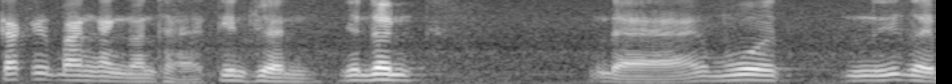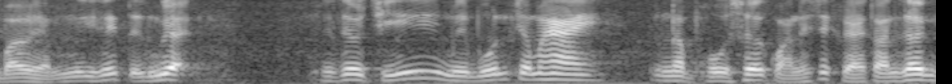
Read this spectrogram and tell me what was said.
các cái ban ngành đoàn thể tuyên truyền nhân dân để mua những người bảo hiểm y tế tự nguyện thì tiêu chí 14.2 lập hồ sơ quản lý sức khỏe toàn dân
